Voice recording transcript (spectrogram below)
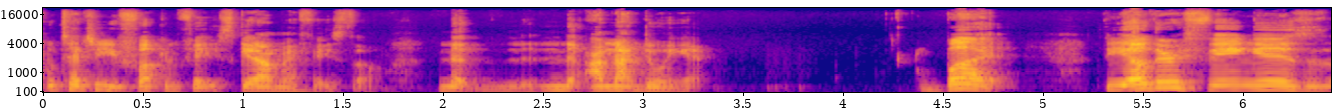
will tattoo your fucking face. Get out of my face, though. No, no, I'm not doing it. But the other thing is, is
